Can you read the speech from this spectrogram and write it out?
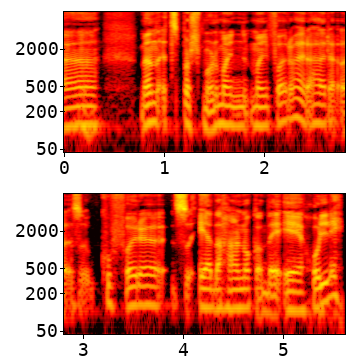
Eh, Men et spørsmål man, man får høre her, altså, hvorfor eh, så er det her noe det er hold i?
